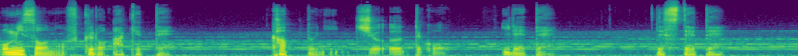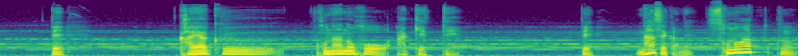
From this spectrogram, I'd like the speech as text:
ー、お味噌の袋開けて、カップにジューってこう入れて、で、捨てて、で、火薬、粉の方を開けて、で、なぜかね、その後、この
